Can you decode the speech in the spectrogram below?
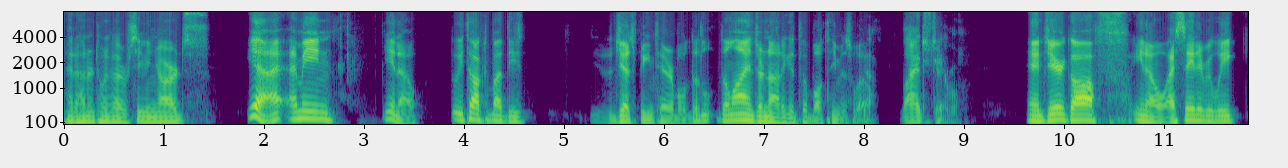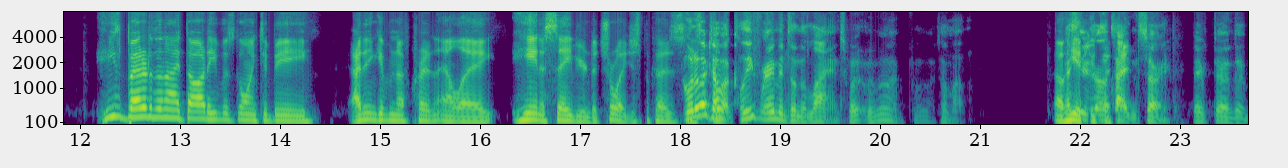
Had 125 receiving yards. Yeah, I, I mean, you know, we talked about these the Jets being terrible. The, the Lions are not a good football team as well. Lions are terrible. And Jared Goff, you know, I say it every week. He's better than I thought he was going to be. I didn't give him enough credit in LA. He ain't a savior in Detroit just because. What am I talking about? Kalif Raymond's on the Lions. What, what am I, what am I talking about? Oh, I he he's on the Titans. Sorry, they've thrown the.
